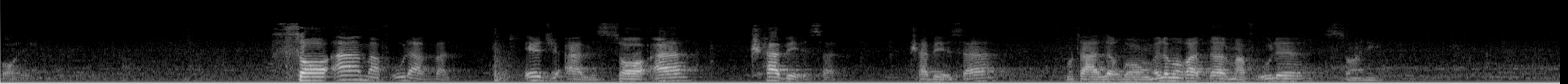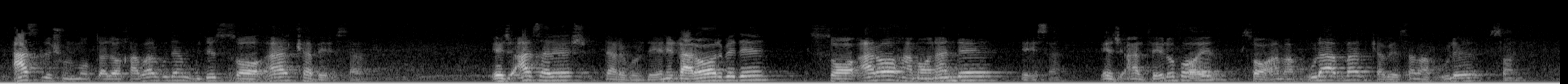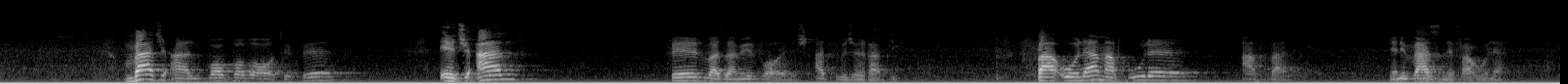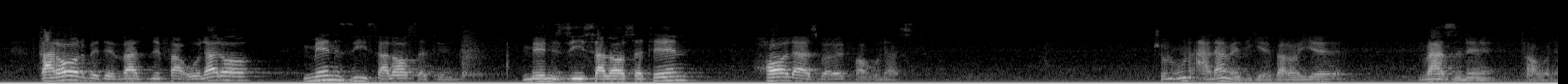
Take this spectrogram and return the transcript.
فاعل. ساعه مفعول اول. اجعل ساعه کبعثه کبعثه متعلق با عامل مقدر مفعول ثانی. اصلشون مبتدا خبر بودن بوده ساعه کبعثه اجعل سرش در برده یعنی قرار بده ساعه را همانند بعثه اجعل فعل و فاعل ساعه مفعول اول کبعثه مفعول ثانی. وجعل واو واو عاطفه. اجعل فعل و زمیر فاعلش عطف به جای قبلی. فعوله مفعول اول. یعنی وزن فعوله قرار بده وزن فعوله را من زی سلاستن من زی سلاستن حال از برای فعوله است. چون اون علمه دیگه برای وزن فعوله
